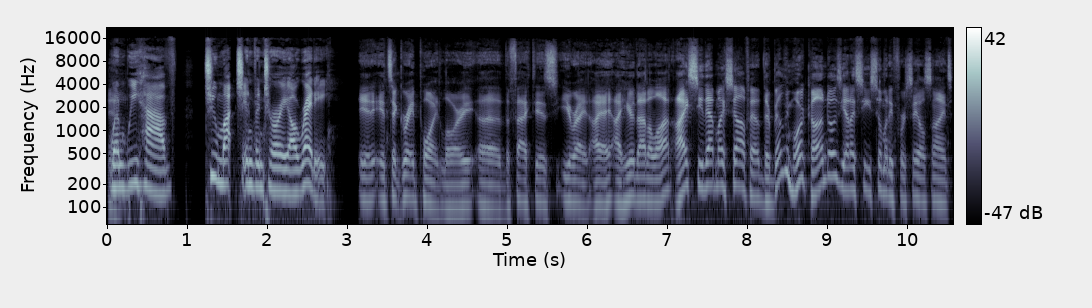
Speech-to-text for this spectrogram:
yeah. when we have too much inventory already it, it's a great point, Lori. Uh, the fact is, you're right. I, I hear that a lot. I see that myself. Uh, they're building more condos, yet I see so many for sale signs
